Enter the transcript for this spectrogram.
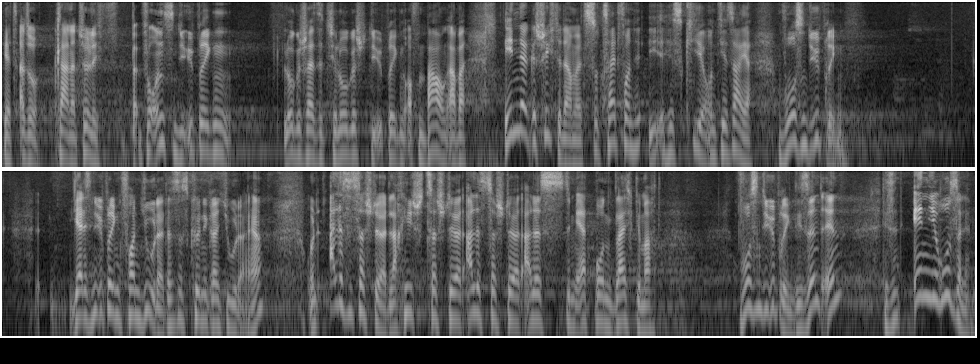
jetzt, also klar, natürlich, für uns sind die übrigen logischerweise theologisch die übrigen Offenbarungen, aber in der Geschichte damals, zur Zeit von Hiskia und Jesaja, wo sind die übrigen? Ja, die sind übrigens von Juda, das ist das Königreich Juda, ja? Und alles ist zerstört, Lachish zerstört, alles zerstört, alles dem Erdboden gleich gemacht. Wo sind die übrigen? Die sind in, die sind in Jerusalem.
